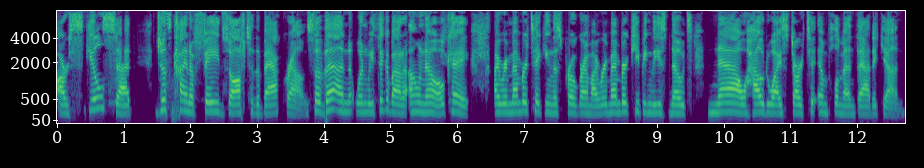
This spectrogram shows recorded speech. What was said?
our skill set just kind of fades off to the background. So then when we think about it, oh no, okay, I remember taking this program. I remember keeping these notes. Now, how do I start to implement that again?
